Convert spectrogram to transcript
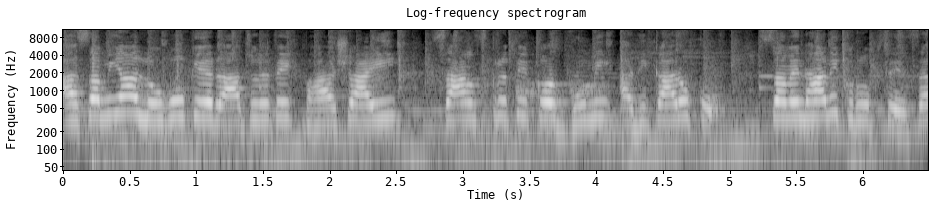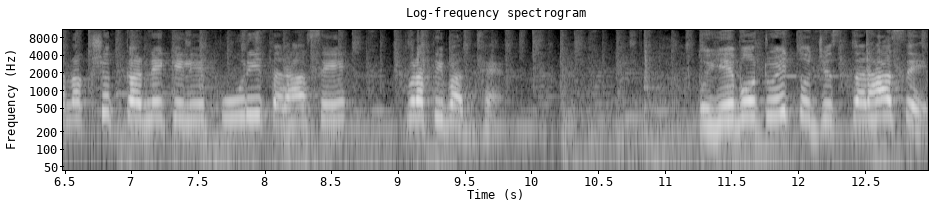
असमिया लोगों के राजनीतिक भाषाई सांस्कृतिक और भूमि अधिकारों को संवैधानिक रूप से संरक्षित करने के लिए पूरी तरह से प्रतिबद्ध है। तो ये वो ट्वीट तो जिस तरह से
